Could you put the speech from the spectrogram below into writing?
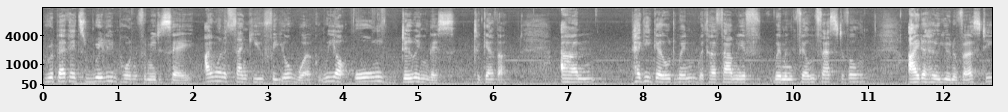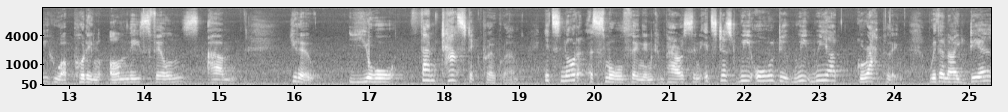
Rebecca, it's really important for me to say, I want to thank you for your work. We are all doing this together. Um, Peggy Goldwyn with her Family of Women Film Festival, Idaho University, who are putting on these films, um, you know, your fantastic program. It's not a small thing in comparison. It's just we all do. We, we are grappling with an idea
